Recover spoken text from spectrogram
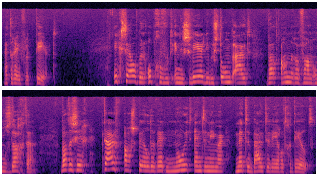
Het reflecteert. Ik zelf ben opgevoed in een sfeer die bestond uit wat anderen van ons dachten. Wat er zich thuis afspeelde, werd nooit en te nimmer met de buitenwereld gedeeld.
